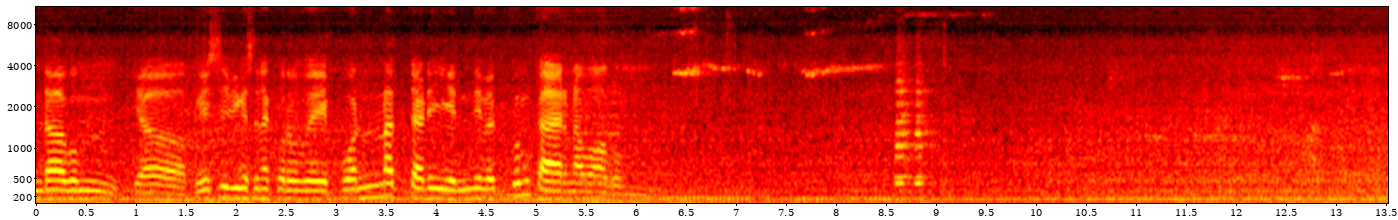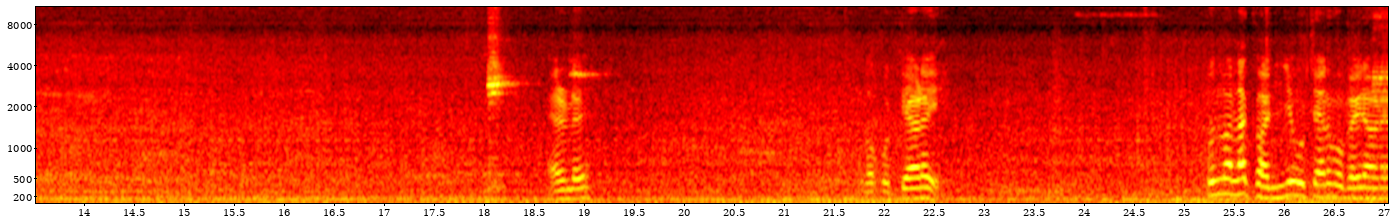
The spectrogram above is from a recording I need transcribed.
ഉണ്ടാകും. പേശി വികസനക്കുറവ് പൊണ്ണത്തടി എന്നിവയ്ക്കും കാരണമാകും. ഏതുണ്ട് അപ്പോൾ കുട്ടികളെ ഇപ്പം എന്ന് പറഞ്ഞാൽ കഞ്ഞി കുടിച്ചാലും മൊബൈലാണ്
